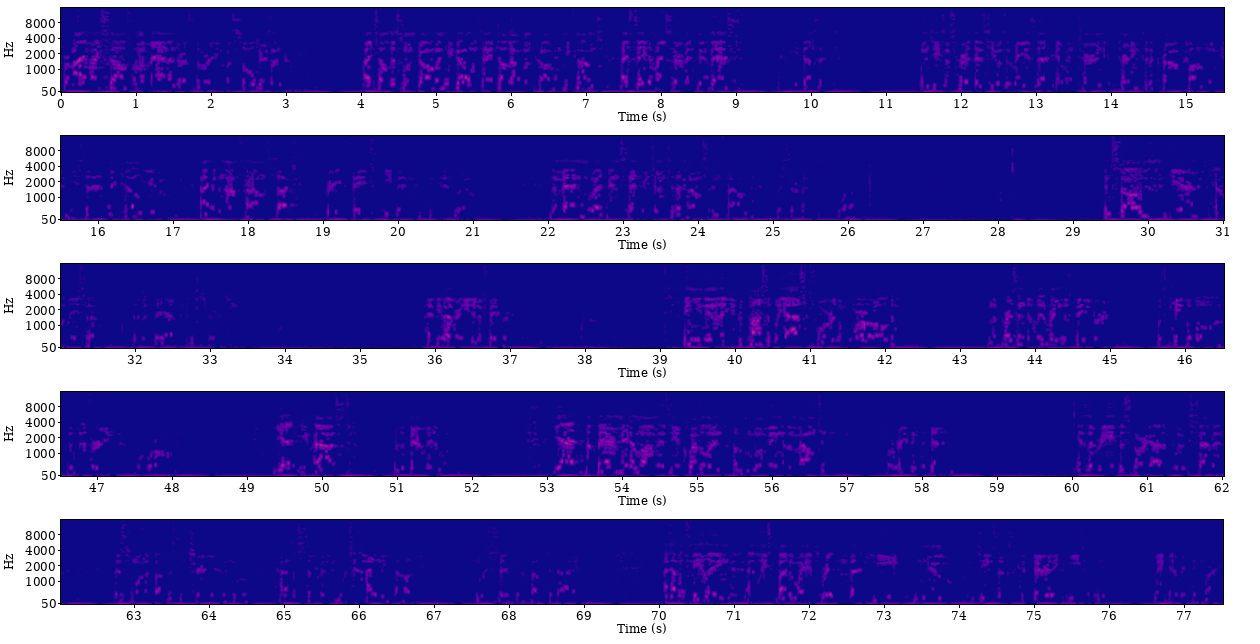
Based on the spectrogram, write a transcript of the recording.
For I myself am a man under authority, with soldiers under me. I tell this one, go, and he goes. I tell that one, come, and he comes. I say to my servant, do this, and he does it. When Jesus heard this, he was amazed at him, and turned, turning to the crowd following him, he said, I tell you, I have not found such great faith even in Israel. The man who had been sent returned to the house and found the servant well. And so, dear Calvisa said that they have Adventist Church, have you ever needed a favor? And you knew that you could possibly ask for the world, and the person delivering the favor was capable of delivering the world. Yet you asked for the bare minimum. Yet the bare minimum is the equivalent of moving a mountain or raising the dead. As I read the story out of Luke 7, this one about the centurion who has a servant who is highly valued, who is sick and about to die. I have a feeling, at least by the way it's written, that he knew Jesus could very easily make everything right.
